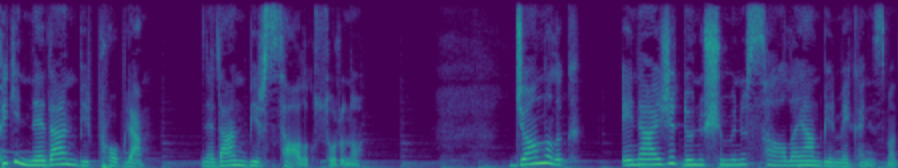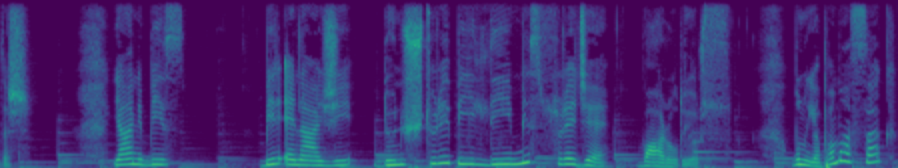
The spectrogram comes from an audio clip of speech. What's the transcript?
Peki neden bir problem? Neden bir sağlık sorunu? Canlılık enerji dönüşümünü sağlayan bir mekanizmadır. Yani biz bir enerji dönüştürebildiğimiz sürece var oluyoruz. Bunu yapamazsak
